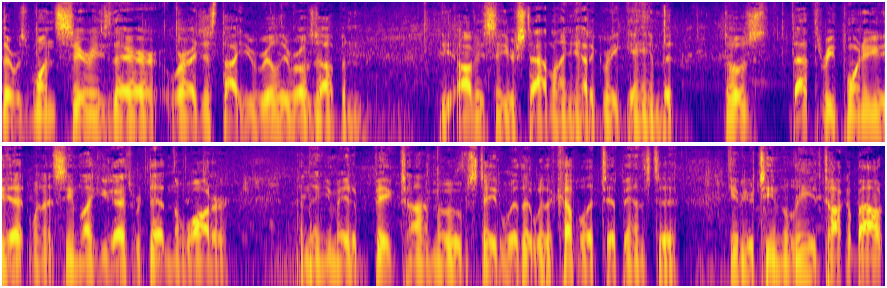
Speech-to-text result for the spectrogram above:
There was one series there where I just thought you really rose up, and you, obviously your stat line, you had a great game, but those that three pointer you hit when it seemed like you guys were dead in the water, and then you made a big time move, stayed with it with a couple of tip ins to give your team the lead. Talk about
